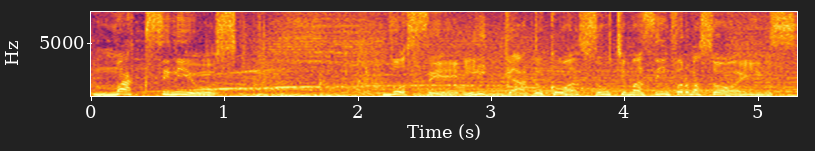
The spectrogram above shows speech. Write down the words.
Maxi News. Você ligado com as últimas informações.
